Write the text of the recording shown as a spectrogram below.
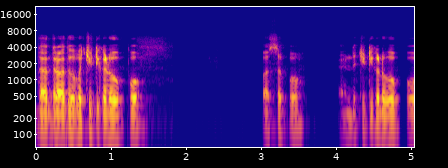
దాని తర్వాత ఒక చిటికడు ఉప్పు పసుపు అండ్ చిటికడు ఉప్పు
